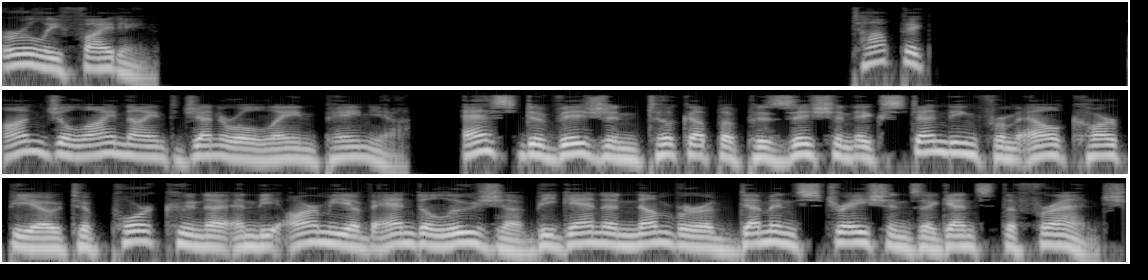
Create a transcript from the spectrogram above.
Early fighting On July 9 General La Peña's division took up a position extending from El Carpio to Porcuna and the Army of Andalusia began a number of demonstrations against the French.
